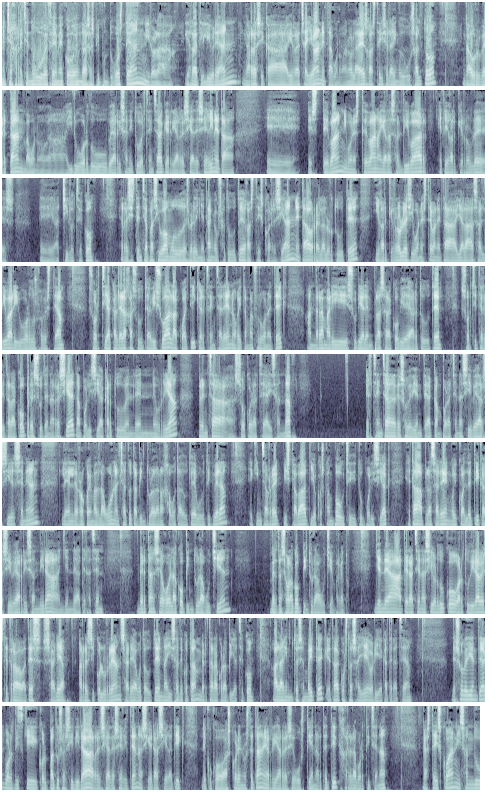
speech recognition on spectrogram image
Hementxe jarretzen dugu FM-ko eunda puntu bostean, Irola irrati librean, garrasika irratsaioan eta bueno, ba, nola ez, gazteizera ingo dugu salto, gaur bertan, ba, bueno, ba, iru ordu behar izan ditu ertzaintzak, herri arresia desegin eta e, Esteban, Ibon Esteban, Aiara Saldibar, eta Igarki Robles e, atxilotzeko. Erresistentzia pasiboa modu desberdinetan gauzatu dute gazteizko arresian, eta horrela lortu dute Igarki Robles, Ibon Esteban eta Aiala Saldibar hiru orduz babestea. Sortziak aldera jaso dute abisua, lakuatik, ertzaintzaren, hogeita mal furgonetek, Andra Mari Zuriaren plazarako bidea hartu dute. Sortzi territarako presuten arresia eta poliziak hartu duen lehen neurria, prentza sokoratzea izan da ertzaintza desobedienteak kanporatzen hasi behar zenean, lehen lerroko hainbat lagun altxatu eta pintura laranja bota dute burutik bera, ekintza horrek pixka bat jokoskanpo utzi ditu poliziak eta plazaren goiko aldetik hasi behar izan dira jende ateratzen. Bertan zegoelako pintura gutxien, bertan zegoelako pintura gutxien, parkatu. Jendea ateratzen hasi orduko hartu dira beste traba batez, sarea. Arresiko lurrean sarea bota dute nahi izatekotan bertarako pilatzeko. Hala egin dute zenbaitek eta kosta saie horiek ateratzea. Desobedienteak bordizki kolpatu hasi dira arresia desegiten hasiera hasieratik lekuko askoren ustetan herri arresi guztien artetik jarrera bortitzena. Gazteizkoan izan du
